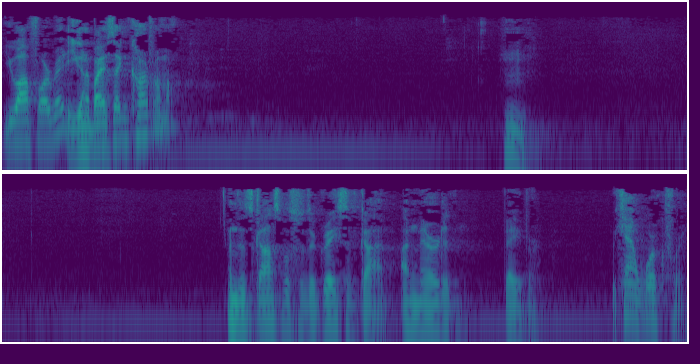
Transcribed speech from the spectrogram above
you off already. You're going to buy a second car from them? Hmm. And this gospel is for the grace of God, unmerited favor. We can't work for it.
